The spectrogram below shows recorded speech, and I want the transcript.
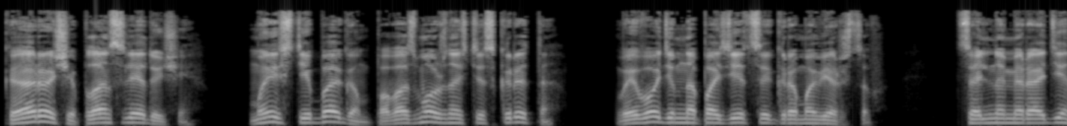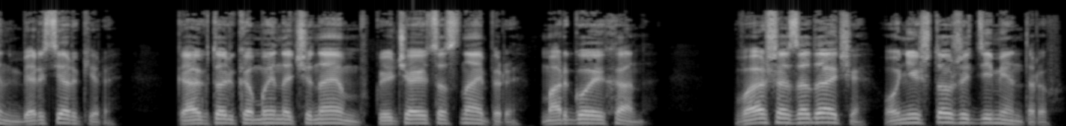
Короче, план следующий. Мы с Тибегом, по возможности скрытно, Выводим на позиции громовержцев. Цель номер один — берсеркеры. Как только мы начинаем, включаются снайперы, Марго и Хан. Ваша задача — уничтожить дементоров.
